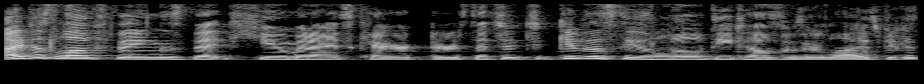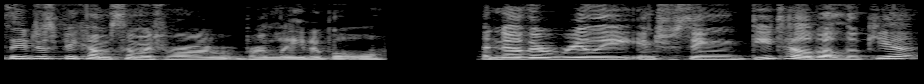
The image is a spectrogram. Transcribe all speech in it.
I just love things that humanize characters that just give us these little details of their lives because they just become so much more relatable. Another really interesting detail about Lucia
